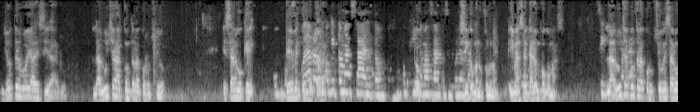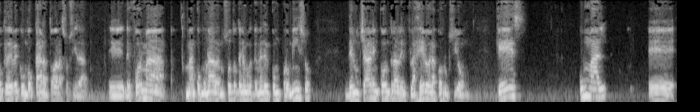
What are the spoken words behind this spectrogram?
yo te voy a decir algo. La lucha contra la corrupción es algo que debe ¿Puede hablar convocar un a- poquito más alto? Un poquito Oh. más alto, si puede Sí, cómo no, cómo no. Y me acercaré un poco más. Sí, La lucha gracias. contra la corrupción es algo que debe convocar a toda la sociedad. Eh, de forma mancomunada, nosotros tenemos que tener el compromiso de luchar en contra del flagelo de la corrupción, que es un mal eh,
